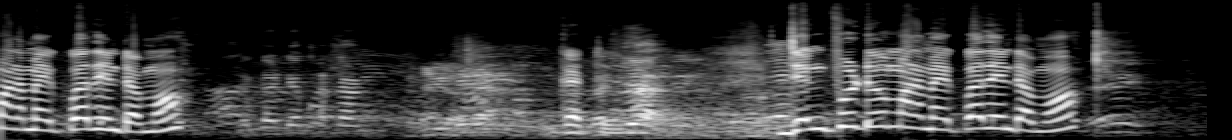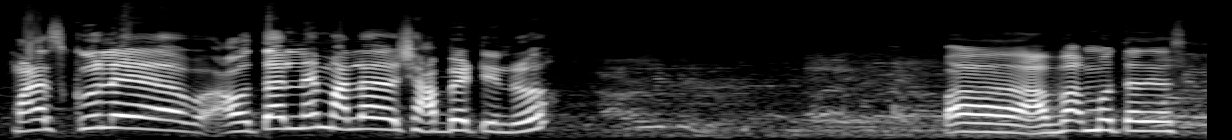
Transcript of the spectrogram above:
మనం ఎక్కువ తింటాము. గట్టి. జంక్ ఫుడ్ మనం ఎక్కువ తింటాము. మన స్కూల్ అవతలనే మళ్ళీ షాప్ పెట్టిండ్రు. అవ్వ అమ్ముతుంది. కదా.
